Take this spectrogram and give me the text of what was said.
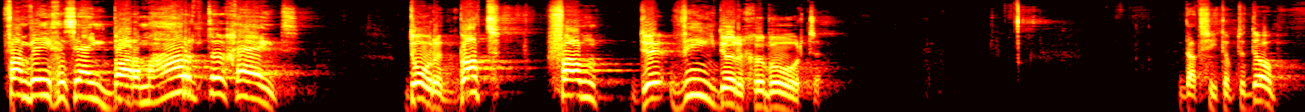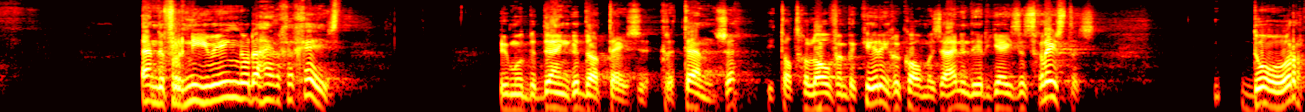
vanwege zijn barmhartigheid, door het bad van de wedergeboorte. Dat ziet op de doop. En de vernieuwing door de Heilige Geest. U moet bedenken dat deze cretensen, die tot geloof en bekering gekomen zijn in de Heer Jezus Christus, door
